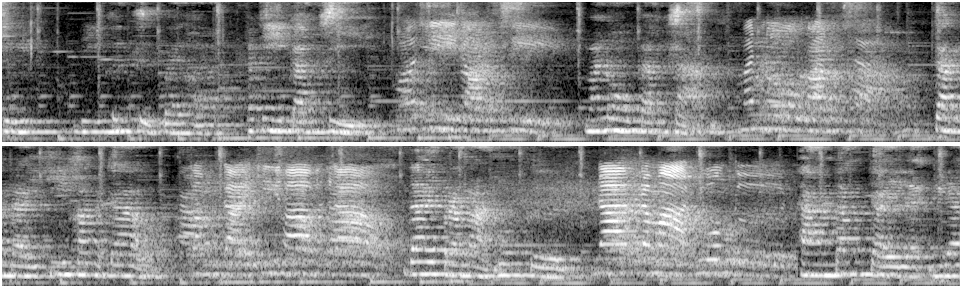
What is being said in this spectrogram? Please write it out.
ชีวิตดีขึ้นสืบไปขอรับวจีกรรมสี่วจีกรรมสี่มโนกรรมสามมโนกรรมสาม กรรมใดที่ข้าพเจ้ากรรมใดที่ข้าพเจ้า ได้ประมาทล่วงเกิน ได้ประมาทล่วงเกิน ทางตั้งใจและไม่ได้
